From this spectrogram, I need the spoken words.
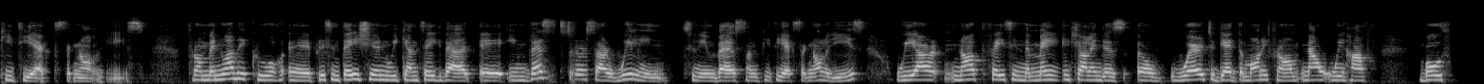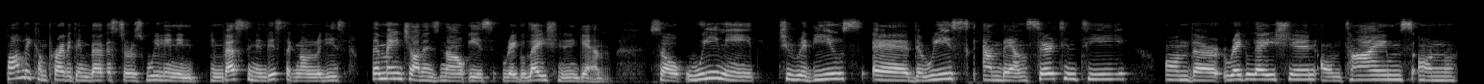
PTX technologies. From Benoit Decourt's uh, presentation, we can take that uh, investors are willing to invest on PTX technologies. We are not facing the main challenges of where to get the money from. Now we have both public and private investors willing in investing in these technologies, the main challenge now is regulation again. So we need to reduce uh, the risk and the uncertainty on the regulation, on times, on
